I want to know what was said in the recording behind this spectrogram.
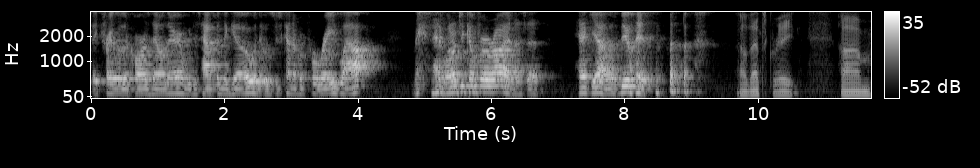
they trailer their cars down there, and we just happened to go, and it was just kind of a parade lap. They said, "Why don't you come for a ride?" And I said, "Heck yeah, let's do it." oh, that's great. Um,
